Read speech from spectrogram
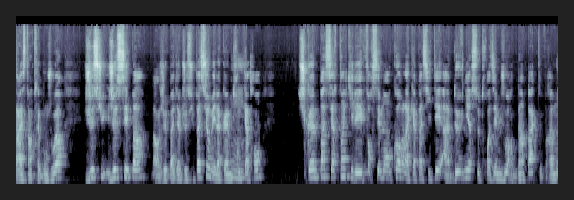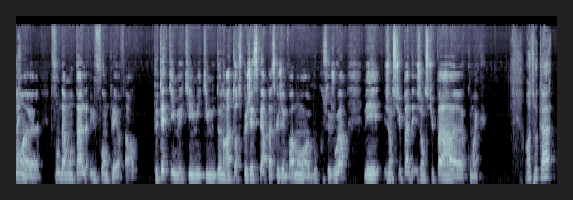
reste un très bon joueur. Je suis, je sais pas, alors je vais pas dire que je suis pas sûr, mais il a quand même 34 mhm. ans je suis quand même pas certain qu'il ait forcément encore la capacité à devenir ce troisième joueur d'impact vraiment euh, fondamental une fois en playoff. Alors peut-être qu'il me, me, donnera tort ce que j'espère parce que j'aime vraiment euh, beaucoup ce joueur, mais j'en suis pas j'en suis pas euh, convaincu. En tout cas,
